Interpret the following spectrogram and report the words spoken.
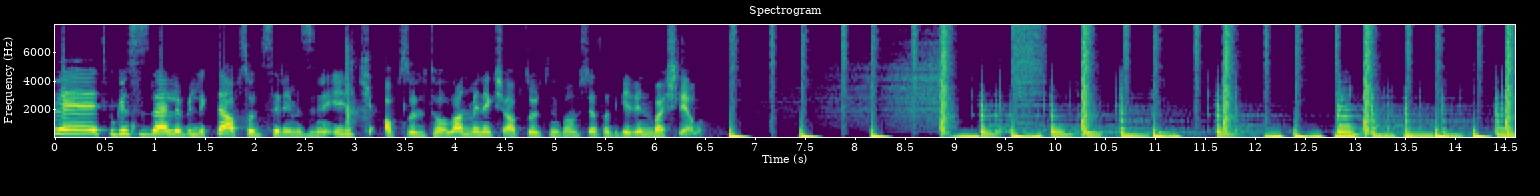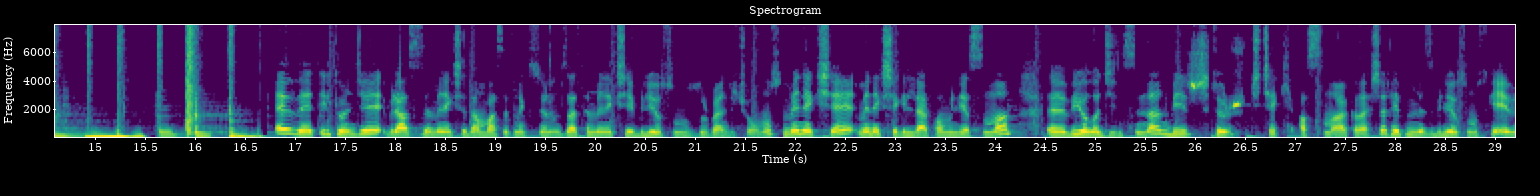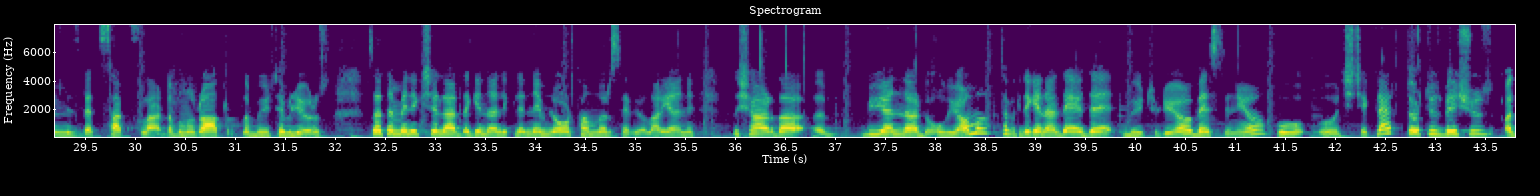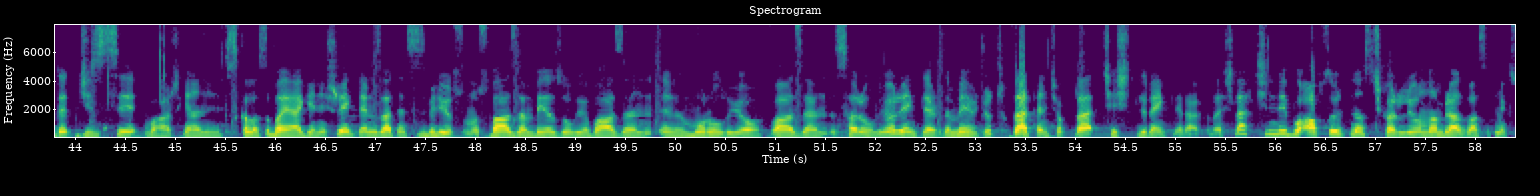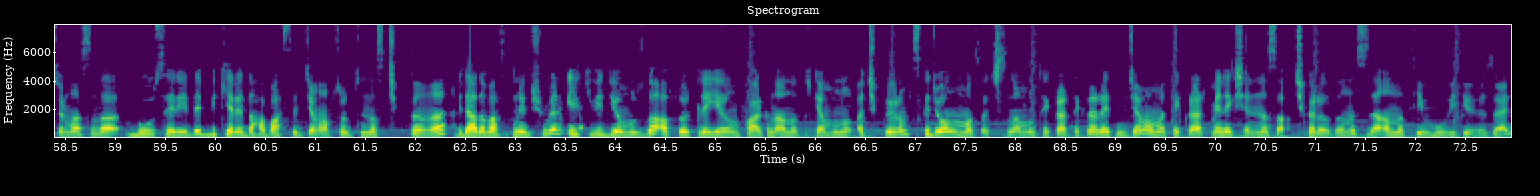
Evet, bugün sizlerle birlikte Absolut serimizin ilk Absolut'u olan Menekşe Absolut'unu konuşacağız. Hadi gelin başlayalım. Evet, ilk önce biraz size Menekşe'den bahsetmek istiyorum. Zaten Menekşe'yi biliyorsunuzdur bence çoğunuz. Menekşe, Menekşegiller familyasından, e, viola cinsinden bir tür çiçek aslında arkadaşlar. Hepimiz biliyorsunuz ki evimizde, saksılarda bunu rahatlıkla büyütebiliyoruz. Zaten Menekşeler de genellikle nemli ortamları seviyorlar. Yani dışarıda e, büyüyenler de oluyor ama tabii ki de genelde evde büyütülüyor, besleniyor bu e, çiçekler. 400-500 adet cinsi var. Yani skalası bayağı geniş. Renklerini zaten siz biliyorsunuz. Bazen beyaz oluyor, bazen e, mor oluyor, bazen sarı oluyor. Renkleri de mevcut. Zaten çok da çeşitli renkleri arkadaşlar. Şimdi bu Absolute nasıl çıkarılıyor ondan biraz bahsetmek istiyorum. Aslında bu seride bir kere daha bahsedeceğim Absolute'ün nasıl çıktığını. Bir daha da bahsetmeyi düşünmüyorum. İlk videomuzda Absolute ile yağın farkını anlatırken bunu açıklıyorum. Sıkıcı olmaması açısından bunu tekrar tekrar etmeyeceğim ama tekrar menekşenin nasıl çıkarıldığını size anlatayım bu video özel.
